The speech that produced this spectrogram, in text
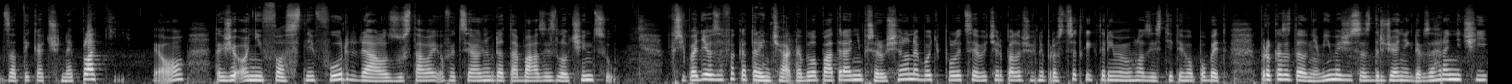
zatykač neplatí. Jo? Takže oni vlastně furt dál zůstávají oficiálně v databázi zločinců. V případě Josefa Katrinčáka bylo pátrání přerušeno, neboť policie vyčerpala všechny prostředky, kterými mohla zjistit jeho pobyt. Prokazatelně víme, že se zdržuje někde v zahraničí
